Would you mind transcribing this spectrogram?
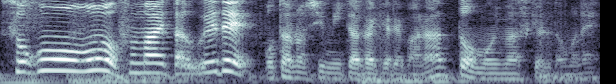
そこを踏まえた上でお楽しみいただければなと思いますけれどもね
